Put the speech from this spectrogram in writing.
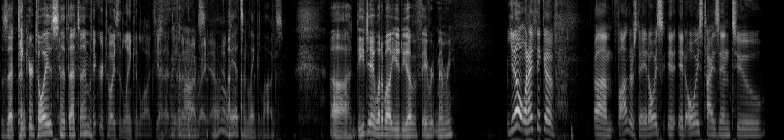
Was that Tinker Toys at that time? Tinker Toys and Lincoln Logs. Yeah, that'd be about right. Yeah, oh, yeah. we had some Lincoln Logs. Uh, DJ, what about you? Do you have a favorite memory? You know, when I think of um, Father's Day, it always it, it always ties into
